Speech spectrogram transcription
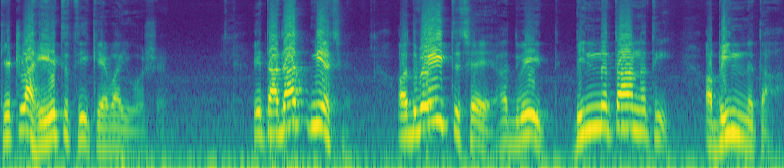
કેટલા હેતથી કહેવાયું હશે. એ તાદાત્મ્ય છે. અદ્વૈત છે, અદ્વૈત. ભિન્નતા નથી, અભિન્નતા.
